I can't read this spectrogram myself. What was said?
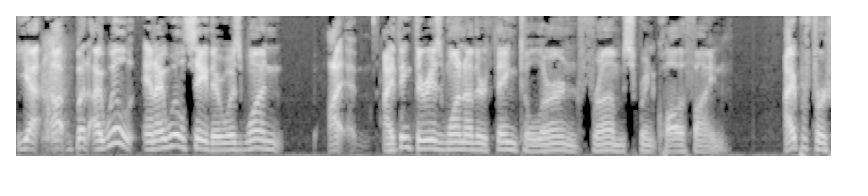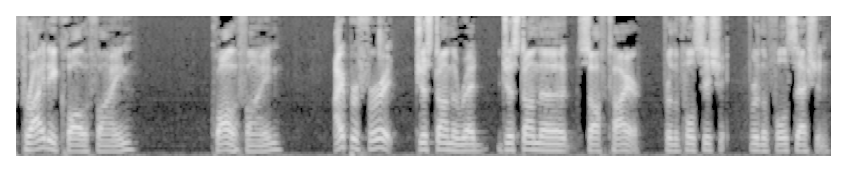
yeah, uh, but I will, and I will say there was one. I I think there is one other thing to learn from sprint qualifying. I prefer Friday qualifying. Qualifying, I prefer it just on the red, just on the soft tire for the full session. For the full session,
